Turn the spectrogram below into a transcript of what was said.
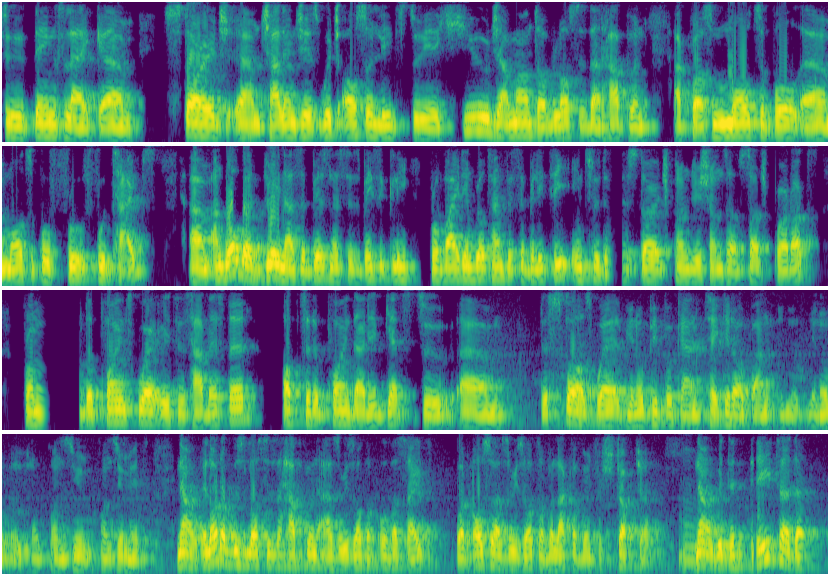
to things like um, storage um, challenges, which also leads to a huge amount of losses that happen across multiple uh, multiple food, food types. Um, and what we're doing as a business is basically providing real-time visibility into the storage conditions of such products from the point where it is harvested up to the point that it gets to um, the stores where you know people can take it up and you know you know consume consume it. Now, a lot of these losses happen as a result of oversight, but also as a result of a lack of infrastructure. Mm. Now, with the data that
